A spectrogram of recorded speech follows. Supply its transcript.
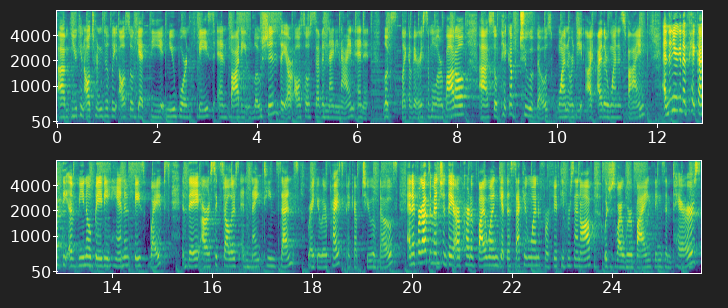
Um, you can alternatively also get the newborn face and body lotion. They are also $7.99 and it looks like a very similar bottle. Uh, so pick up two of those, one or the either one is fine. And then you're gonna pick up the Aveeno Baby hand and face wipes. They are $6.19 regular price, pick up two of those. And I forgot to mention they are part of buy one, get the second one for 50% off, which is why we're buying things in pairs.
